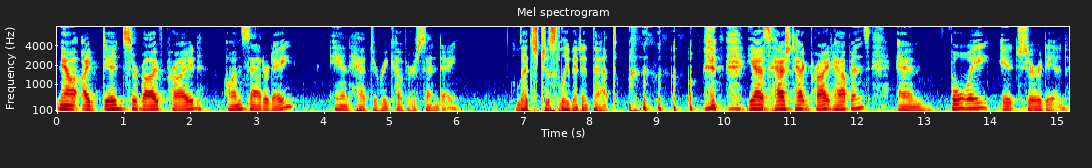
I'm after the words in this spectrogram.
Now, I did survive Pride on Saturday and had to recover Sunday. Let's just leave it at that. yes, hashtag Pride happens, and boy, it sure did.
